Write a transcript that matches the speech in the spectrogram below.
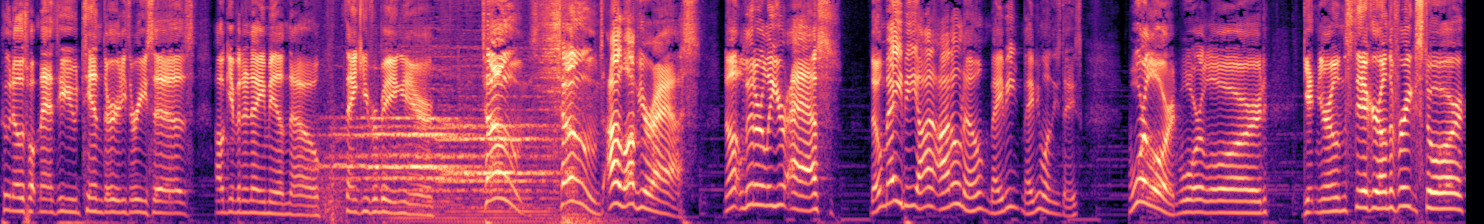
who knows what Matthew 1033 says? I'll give it an amen though. Thank you for being here. Tones! Tones! I love your ass. Not literally your ass. Though maybe, I I don't know. Maybe, maybe one of these days. Warlord, Warlord, getting your own sticker on the Freak Store.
